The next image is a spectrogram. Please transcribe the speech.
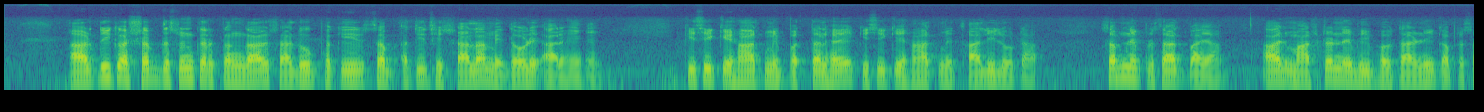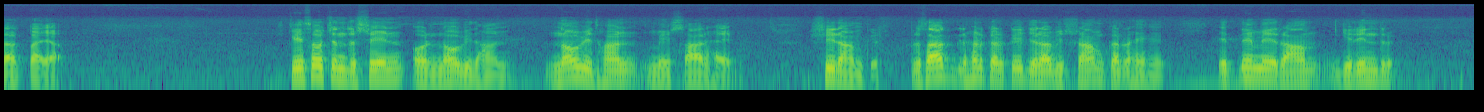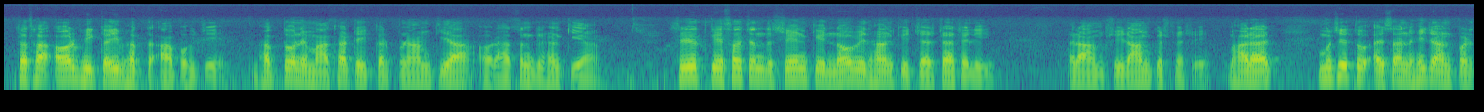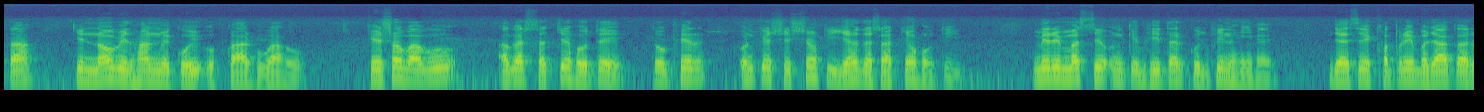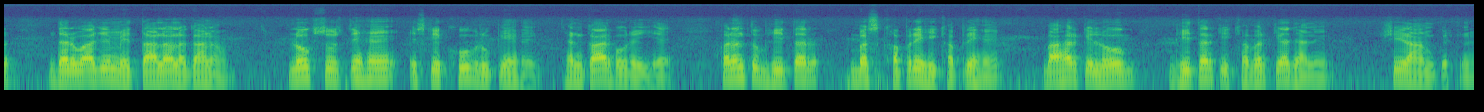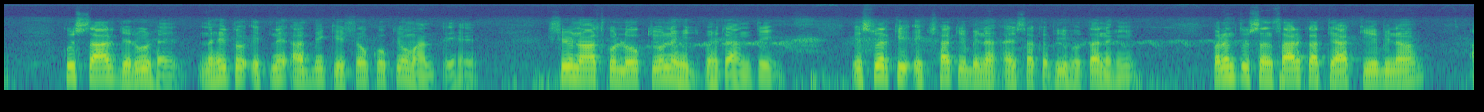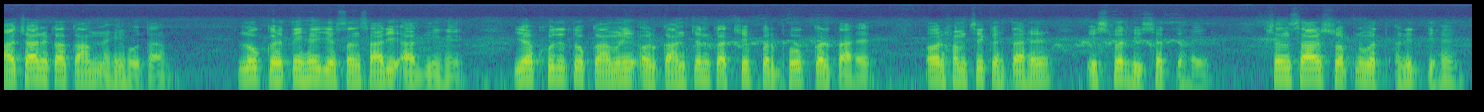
आरती का शब्द सुनकर कंगाल, साधु, फकीर सब अतिथिशाला में दौड़े आ रहे हैं। किसी के हाथ में पत्तल है, किसी के हाथ में थाली लोटा। सबने प्रसाद पाया। आज मास्टर ने भी भवतारिणी का प्रसाद पाया। केशव चंद्र सेन और नव विधान नव विधान में सार है। श्री रामकृष्ण। प्रसाद ग्रहण करके जरा विश्राम कर रहे हैं। इतने में राम, गिरिंद्र तथा और भी कई भक्त आ पहुँचे। भक्तों ने माथा टेक कर प्रणाम किया और आसन ग्रहण किया। श्रीयुक्त केशव चंद्र सेन के नव विधान की चर्चा चली। राम श्री राम कृष्ण से, महाराज, मुझे तो ऐसा नहीं जान पड़ता कि नव विधान में कोई उपकार हुआ हो। केशव बाबू अगर सच्चे होते तो फिर उनके शिष्यों की यह दशा क्यों होती? मेरे मत से उनके भीतर कुछ भी नहीं है। जैसे खपरे बजाकर दरवाजे में ताला लगाना। लोग सोचते हैं इसके खूब रुपये हैं झनकार हो रही है, परंतु भीतर बस खपरे ही खपरे हैं। बाहर के लोग भीतर की खबर क्या जाने? श्री राम कृष्ण कुछ सार ज़रूर है, नहीं तो इतने आदमी केशव को क्यों मानते हैं? शिवनाथ को लोग क्यों नहीं पहचानते? ईश्वर की इच्छा के बिना ऐसा कभी होता नहीं। परंतु संसार का त्याग किए बिना आचार्य का काम नहीं होता। लोग कहते हैं, यह संसारी आदमी है। यह खुद तो कामणी और कांचन का छिप कर भोग करता है और हमसे कहता है, ईश्वर ही सत्य है। संसार स्वप्नवत अनित्य है।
